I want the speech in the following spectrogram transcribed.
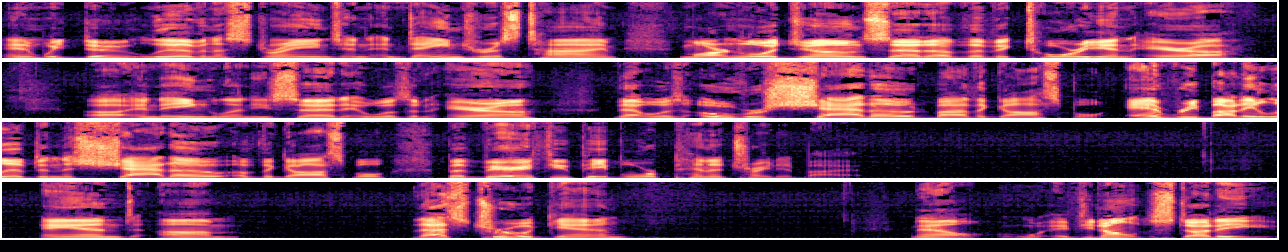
And we do live in a strange and, and dangerous time. Martyn Lloyd-Jones said of the Victorian era uh, in England, he said it was an era that was overshadowed by the gospel. Everybody lived in the shadow of the gospel, but very few people were penetrated by it. And um, that's true again. Now, if you don't study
